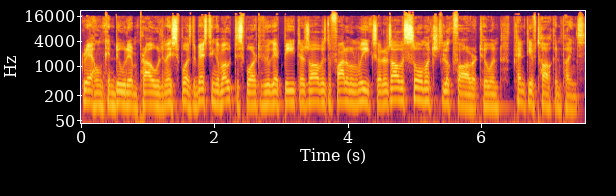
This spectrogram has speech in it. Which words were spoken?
greyhound can do them proud. And I suppose the best thing about the sport, if you get beat, there's always the following week, so there's always so much to look forward to, and plenty of talking points.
